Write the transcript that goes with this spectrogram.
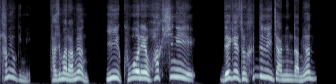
탐욕입니다. 다시 말하면 이 구원의 확신이 내게서 흔들리지 않는다면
